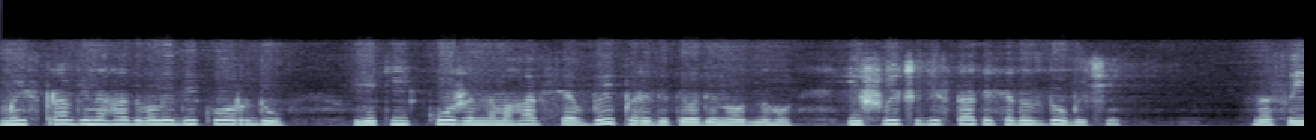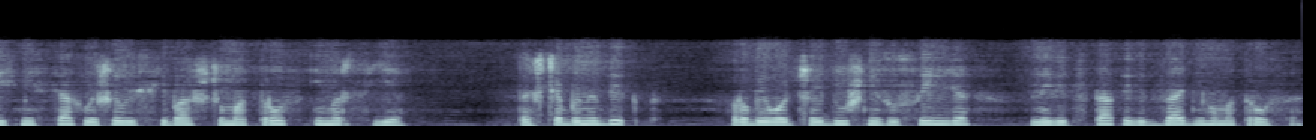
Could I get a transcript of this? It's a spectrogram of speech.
Ми справді нагадували дику орду, в якій кожен намагався випередити один одного і швидше дістатися до здобичі. На своїх місцях лишились хіба що матрос і Мерсьє, та ще Бенедикт робив отчайдушні зусилля не відстати від заднього матроса.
